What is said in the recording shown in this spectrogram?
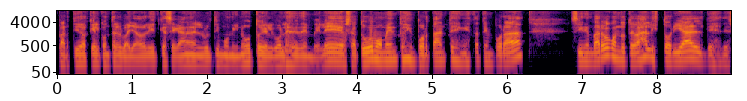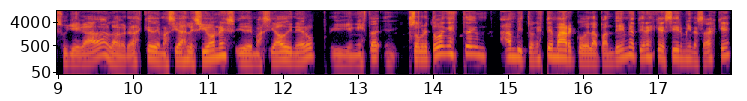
partido aquel contra el Valladolid que se gana en el último minuto y el gol es de Dembélé, o sea, tuvo momentos importantes en esta temporada sin embargo, cuando te vas al historial desde su llegada, la verdad es que demasiadas lesiones y demasiado dinero, y en esta, sobre todo en este ámbito, en este marco de la pandemia, tienes que decir, mira, ¿sabes qué?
